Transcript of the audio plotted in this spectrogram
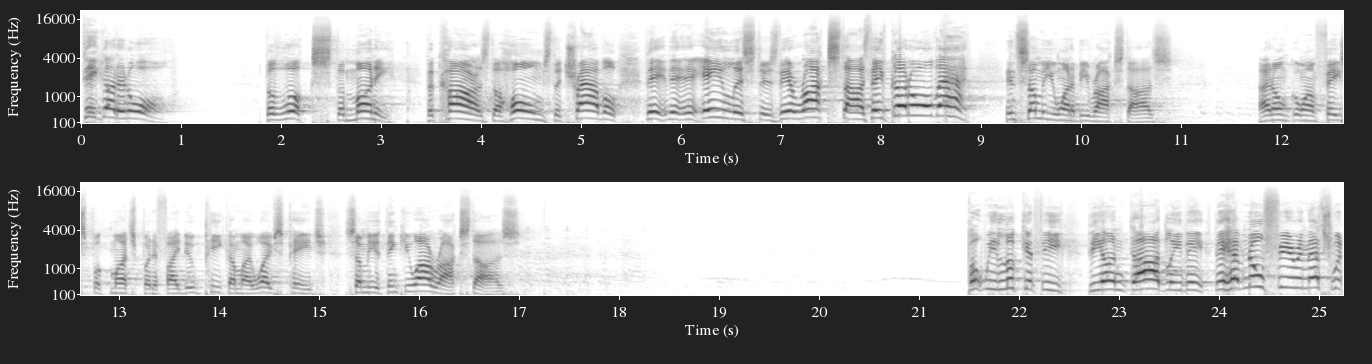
They got it all the looks, the money, the cars, the homes, the travel, the, the A-listers, they're rock stars. They've got all that. And some of you want to be rock stars. I don't go on Facebook much, but if I do peek on my wife's page, some of you think you are rock stars. But we look at the, the ungodly, they, they have no fear, and that's what,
